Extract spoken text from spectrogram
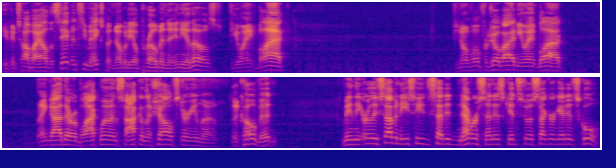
You can tell by all the statements he makes, but nobody will probe into any of those. If you ain't black, if you don't vote for Joe Biden, you ain't black. Thank God there were black women stocking the shelves during the, the COVID. I mean, in the early 70s, he said he'd never send his kids to a segregated school.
